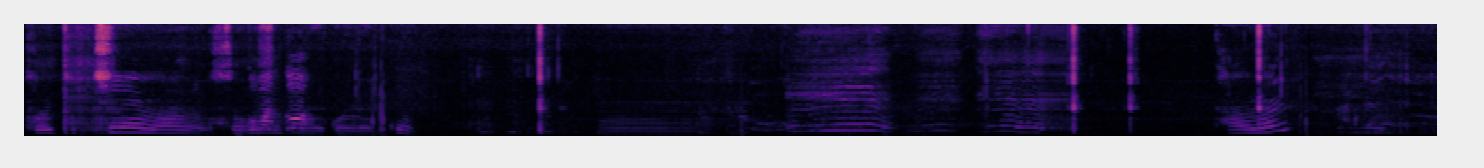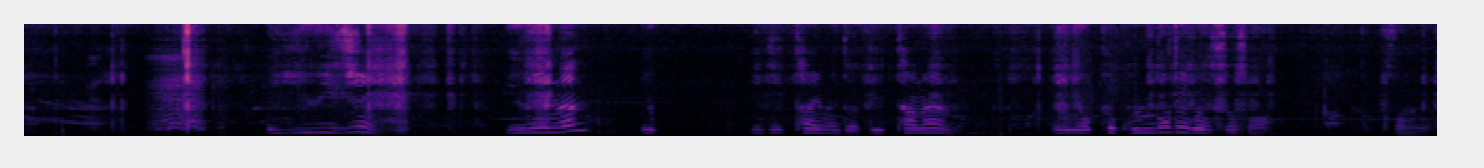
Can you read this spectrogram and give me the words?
덜 붙임을 써서 꺼? 이걸로 있고 음, 다음은 2위지 2위는 이, 이 니타입니다 니타는 이 옆에 곰돌이가 있어서 그럽니다.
